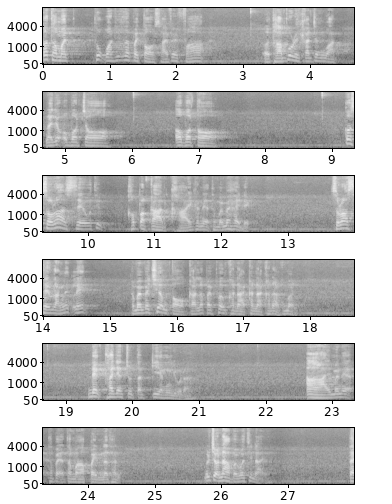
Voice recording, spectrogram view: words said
ก็ทำไมทุกวันที่จะไปต่อสายไฟฟ้า ถามผู้บริการจังหวัด นายกอบจอบต ก็โซลาเซลล์ที่เขาประกาศขายกันเนี่ยทำไมไม่ให้เด็กโซลาเซลล์หลังเล็ก ๆทำไมไม่เชื่อมต่อกัน แล้วไปเพิ่มขนาดขนาดขนาดของมัน เด็กไทยยังจุดตะเกียงอยู่นะ อายไหมเนี่ยถ้าไปอาตมาเป็นนะท่านไม่รู้จะเอาหน้าไปไว้ที่ไหน แต่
